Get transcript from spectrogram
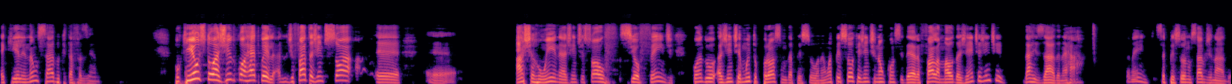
é que ele não sabe o que está fazendo. Porque eu estou agindo correto com ele. De fato, a gente só é, é, acha ruim, né? a gente só se ofende quando a gente é muito próximo da pessoa. Né? Uma pessoa que a gente não considera fala mal da gente, a gente dá risada, né? Ah, também essa pessoa não sabe de nada.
